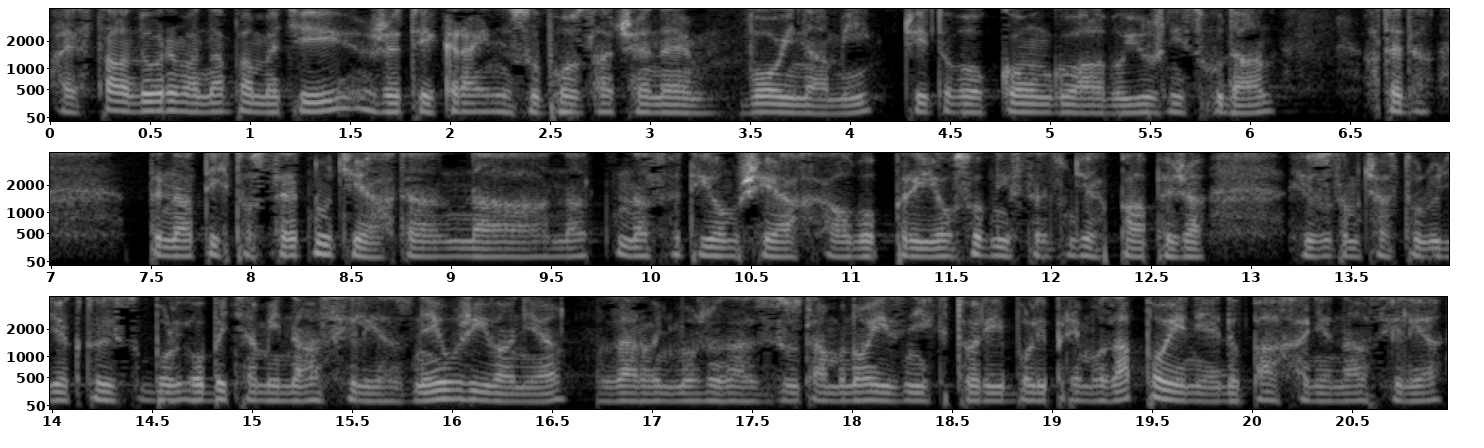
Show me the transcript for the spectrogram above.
A je stále dobre mať na pamäti, že tie krajiny sú poznačené vojnami, či to bol Kongo alebo Južný Sudán. A teda na týchto stretnutiach, na, na, na, na Svetých omšiach alebo pri osobných stretnutiach pápeža sú tam často ľudia, ktorí sú boli obeťami násilia, zneužívania. Zároveň možno sú tam mnohí z nich, ktorí boli priamo zapojení aj do páchania násilia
